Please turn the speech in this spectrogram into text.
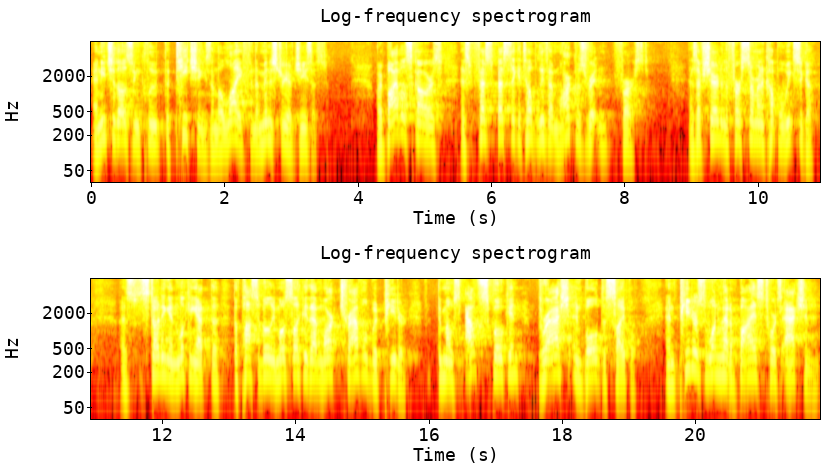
And each of those include the teachings and the life and the ministry of Jesus. Right, Bible scholars, as best, best they can tell, believe that Mark was written first. As I've shared in the first sermon a couple weeks ago, as studying and looking at the, the possibility, most likely, that Mark traveled with Peter the most outspoken, brash, and bold disciple. And Peter's the one who had a bias towards action.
